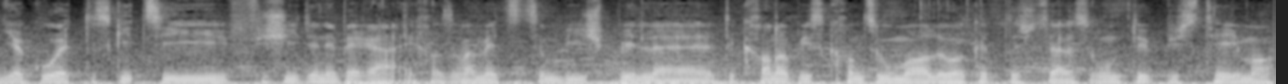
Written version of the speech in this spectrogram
Ja gut, das gibt es in verschiedenen Bereichen. Also wenn wir jetzt zum Beispiel äh, den Cannabiskonsum anschauen, das ist ein untypisches Thema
